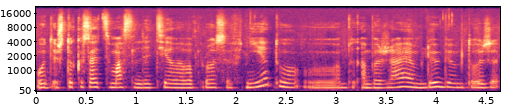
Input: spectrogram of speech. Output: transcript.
Вот что касается масла для тела, вопросов нету. Обожаем, любим тоже.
